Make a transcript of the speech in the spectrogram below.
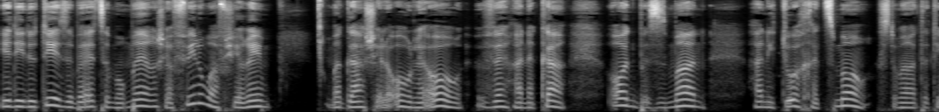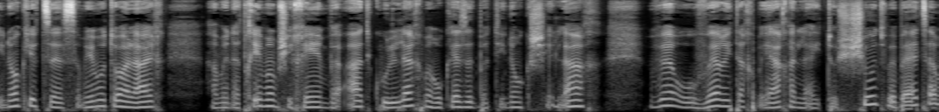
ידידותי זה בעצם אומר שאפילו מאפשרים מגע של אור לאור והנקה עוד בזמן הניתוח עצמו, זאת אומרת, התינוק יוצא, שמים אותו עלייך, המנתחים ממשיכים, ואת כולך מרוכזת בתינוק שלך, והוא עובר איתך ביחד להתאוששות, ובעצם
